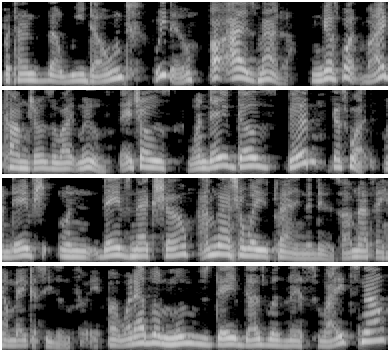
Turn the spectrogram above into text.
pretends that we don't, we do. Our eyes matter. And guess what? Viacom chose the right move. They chose when Dave goes good. Guess what? When Dave, sh- when Dave's next show, I'm not sure what he's planning to do. So I'm not saying he'll make a season three. But whatever moves Dave does with this rights now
